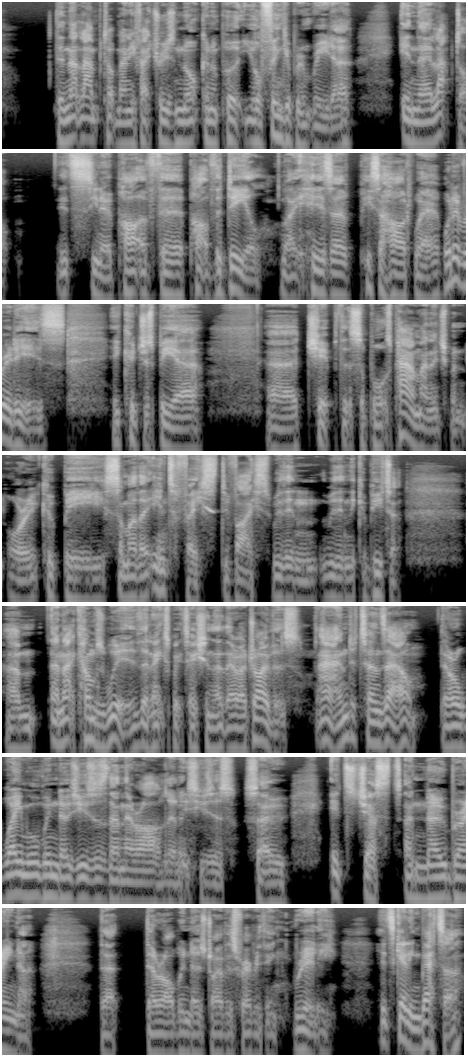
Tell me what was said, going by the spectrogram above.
then that laptop manufacturer is not going to put your fingerprint reader in their laptop. It's, you know, part of the, part of the deal. Like here's a piece of hardware, whatever it is. It could just be a, a chip that supports power management, or it could be some other interface device within, within the computer. Um, and that comes with an expectation that there are drivers. And it turns out there are way more Windows users than there are Linux users. So it's just a no brainer that there are Windows drivers for everything. Really. It's getting better,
